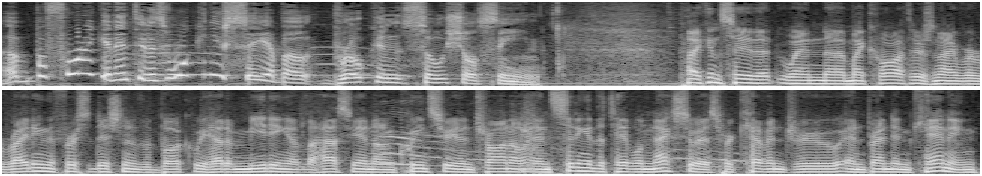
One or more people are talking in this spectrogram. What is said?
Uh, before I get into this, what can you say about broken social scene? I can say that when uh, my co-authors and I were writing the first edition of the book, we had a meeting at La Hacienda on Queen Street in Toronto, and sitting at the table next to us were Kevin Drew and Brendan Canning.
